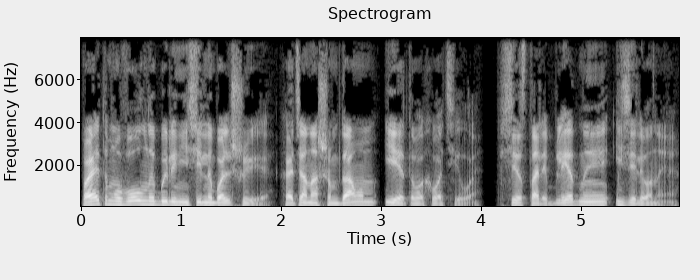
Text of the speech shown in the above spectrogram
поэтому волны были не сильно большие, хотя нашим дамам и этого хватило. Все стали бледные и зеленые.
